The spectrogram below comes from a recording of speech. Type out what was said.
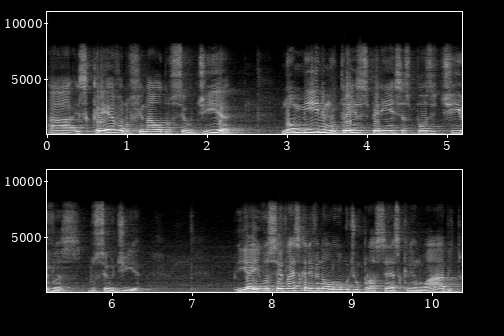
ah, escreva no final do seu dia, no mínimo três experiências positivas do seu dia. E aí você vai escrevendo ao longo de um processo criando um hábito,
